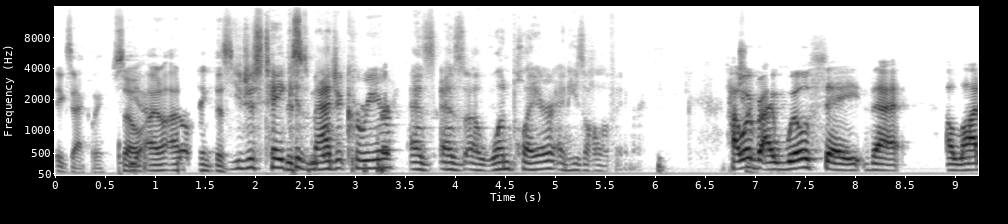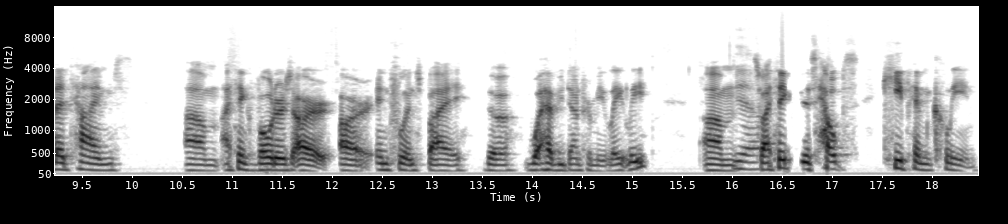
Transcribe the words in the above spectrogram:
exactly. So Yeah. I don't. I don't think this. You just take his Magic career as as a one player, and he's a Hall of Famer. However, I will say that a lot of times, um, I think voters are are influenced by the "What have you done for me lately?" Um, Yeah. So I think this helps keep him clean.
